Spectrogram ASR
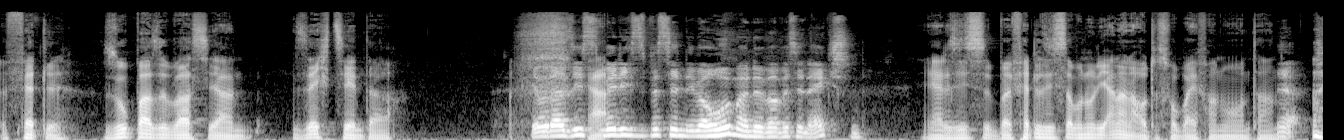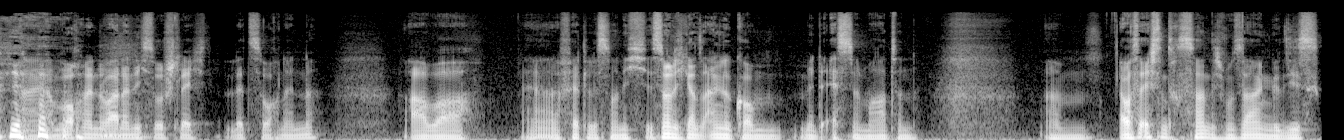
Vettel, Super Sebastian, 16. Ja, aber da siehst ja. du wenigstens ein bisschen Überholmanöver, ein bisschen Action. Ja, siehst du, bei Vettel siehst du aber nur die anderen Autos vorbeifahren momentan. Ja. ja. Naja, am Wochenende war er nicht so schlecht, letztes Wochenende. Aber ja, Vettel ist noch nicht, ist noch nicht ganz angekommen mit Aston Martin. Ähm, aber es ist echt interessant, ich muss sagen. Dieses,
